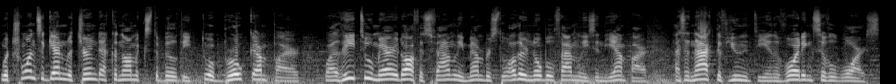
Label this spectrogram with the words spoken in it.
which once again returned economic stability to a broke empire, while he too married off his family members to other noble families in the empire as an act of unity and avoiding civil wars.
